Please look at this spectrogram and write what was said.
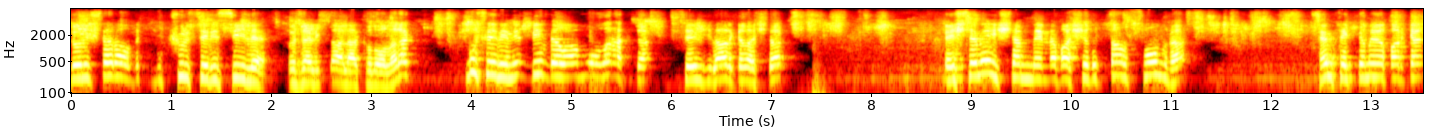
dönüşler aldık bu kür serisiyle özellikle alakalı olarak. Bu serinin bir devamı olarak da sevgili arkadaşlar eşleme işlemlerine başladıktan sonra hem tekleme yaparken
